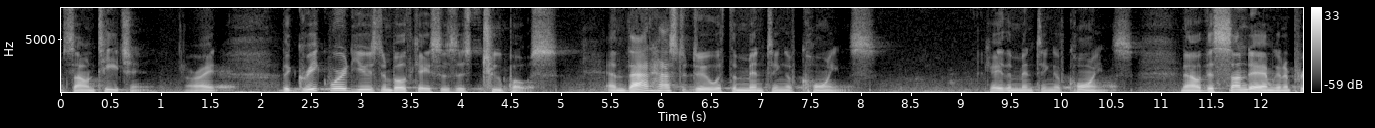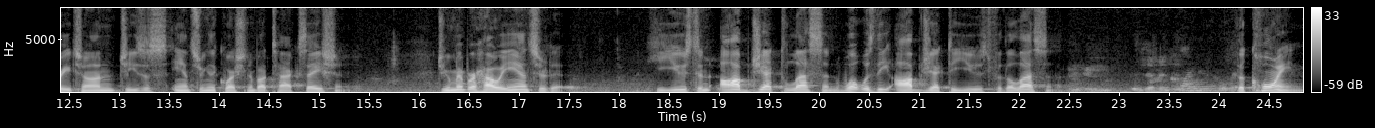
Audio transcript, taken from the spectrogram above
sound teaching, all right? The Greek word used in both cases is tupos, and that has to do with the minting of coins. Okay, the minting of coins. Now, this Sunday, I'm going to preach on Jesus answering the question about taxation. Do you remember how he answered it? He used an object lesson. What was the object he used for the lesson? The coin.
